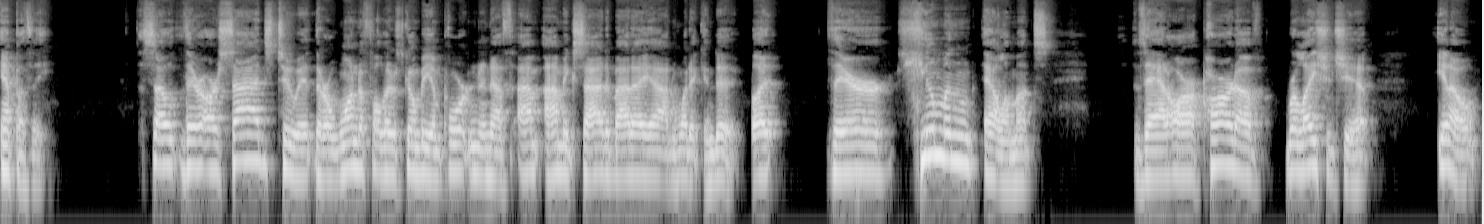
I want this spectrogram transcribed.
empathy. So there are sides to it that are wonderful. That's going to be important, and I'm, I'm excited about AI and what it can do. But there are human elements that are a part of relationship. You know,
